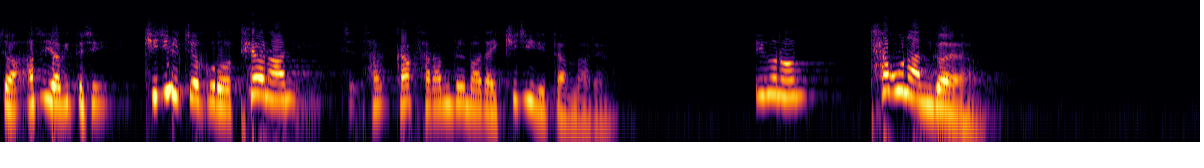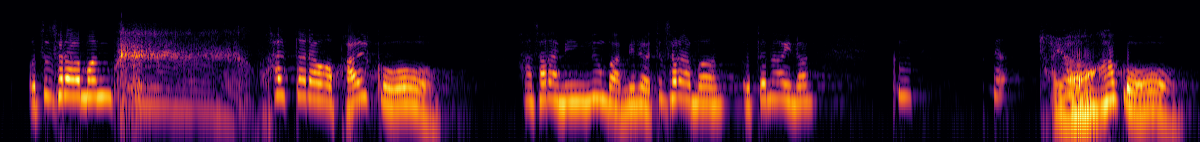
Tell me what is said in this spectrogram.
자, 앞서 이야기했듯이 기질적으로 태어난 각 사람들마다의 기질이 있단 말이에요. 이거는 타고난 거예요. 어떤 사람은 막 활달하고 밝고 한 사람이 있는 반면에 어떤 사람은 어떤 아이는 그 그냥 조용하고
